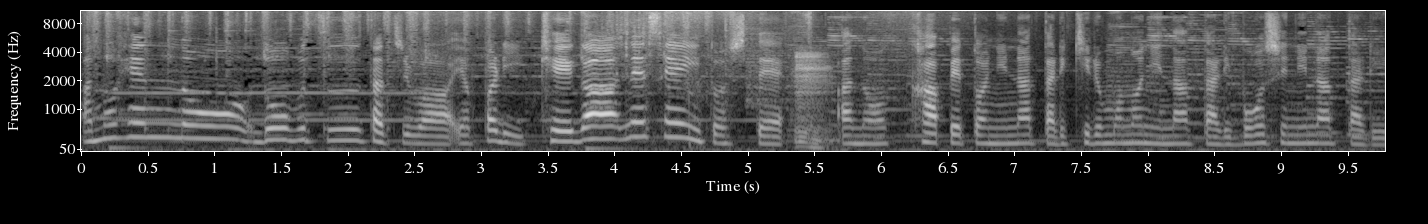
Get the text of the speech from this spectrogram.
あの辺の動物たちはやっぱり毛がね繊維としてうん。あのカーペットになったり着るものになったり帽子になったり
